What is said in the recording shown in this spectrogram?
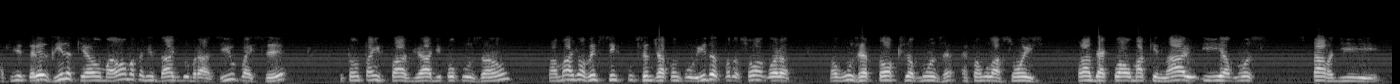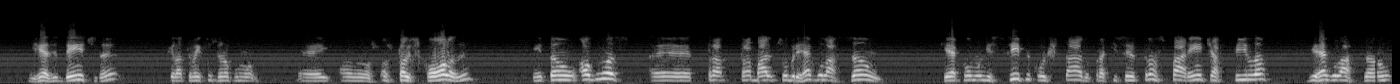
Aqui de Teresina, que é a maior maternidade do Brasil, vai ser. Então está em fase já de conclusão, está mais de 95% já concluída, falta só agora alguns retoques, algumas reformulações para adequar o maquinário e algumas salas de, de residentes, né? Que ela também funciona como é, um hospital escola, né? Então, algumas é, tra trabalhos sobre regulação, que é com o município com o Estado, para que seja transparente a fila de regulação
